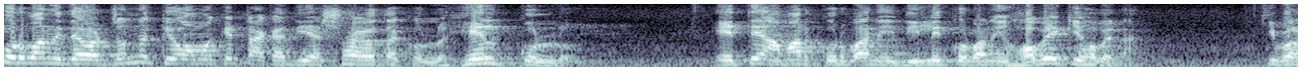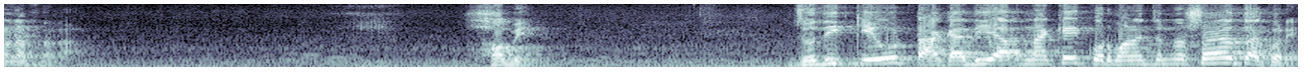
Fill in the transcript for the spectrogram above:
কোরবানি দেওয়ার জন্য কেউ আমাকে টাকা দিয়ে সহায়তা করল হেল্প করল। এতে আমার কোরবানি, দিলে কোরবানি হবে কি হবে না? কি বলেন আপনারা? হবে। যদি কেউ টাকা দিয়ে আপনাকে কোরবানির জন্য সহায়তা করে,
